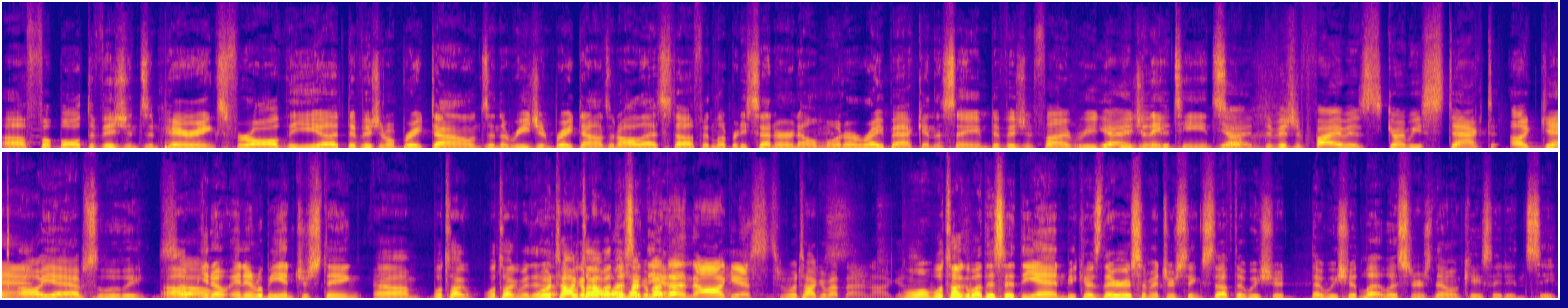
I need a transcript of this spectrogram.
uh, football divisions and pairings for all the uh, divisional breakdowns and the region breakdowns and all that stuff. And Liberty Center and Elmwood are right back in the same Division Five, re- Region it- it- 18. so. yeah, Division Five is going to be stacked again. Oh yeah, absolutely. So- um, you know, and it'll be interesting. Um, we'll talk. We'll talk about that. We'll talk about, we'll this talk about that end. in August. We'll talk about that in August. Well, we'll talk about this at the end because there is some interesting stuff that we should that we should let listeners know in case they didn't see.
